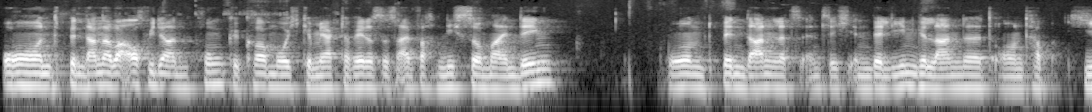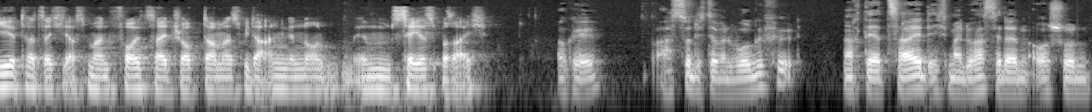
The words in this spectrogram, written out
Und bin dann aber auch wieder an einen Punkt gekommen, wo ich gemerkt habe, hey, das ist einfach nicht so mein Ding. Und bin dann letztendlich in Berlin gelandet und habe hier tatsächlich erstmal einen Vollzeitjob damals wieder angenommen im Sales-Bereich. Okay. Hast du dich damit wohlgefühlt? Nach der Zeit, ich meine, du hast ja dann auch schon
